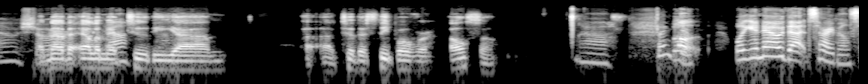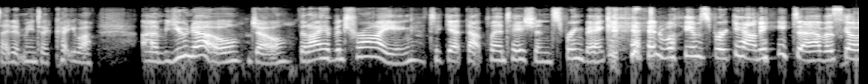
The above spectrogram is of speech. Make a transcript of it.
Oh, sure. another element Yeah. to the um, uh, uh, to the sleepover also. Oh. Thank you. Well, well, you know that. Sorry, Melissa, I didn't mean to cut you off. Um, you know, Joe, that I have been trying to get that plantation Springbank in Williamsburg County to have us go.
